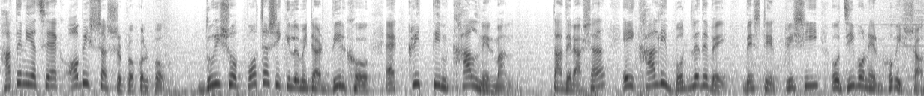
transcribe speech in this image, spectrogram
হাতে নিয়েছে এক অবিশ্বাস্য প্রকল্প দুইশো পঁচাশি কিলোমিটার দীর্ঘ এক কৃত্রিম খাল নির্মাণ। তাদের আশা এই খালই বদলে দেবে দেশটির কৃষি ও জীবনের ভবিষ্যৎ।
